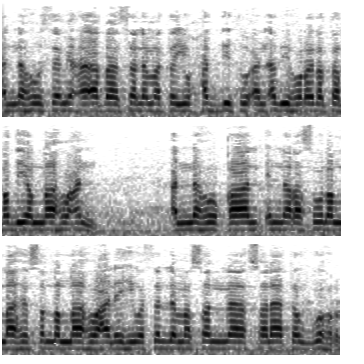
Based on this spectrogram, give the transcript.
أنه سمع أبا سلمة يحدث عن أبي هريرة رضي الله عنه أنه قال إن رسول الله صلى الله عليه وسلم صلى صلاة الظهر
